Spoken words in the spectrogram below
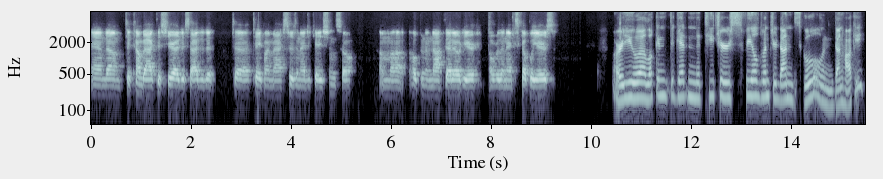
and um, to come back this year, I decided to to take my master's in education. So I'm uh, hoping to knock that out here over the next couple years. Are you uh, looking to get in the teacher's field once you're done school and done hockey?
